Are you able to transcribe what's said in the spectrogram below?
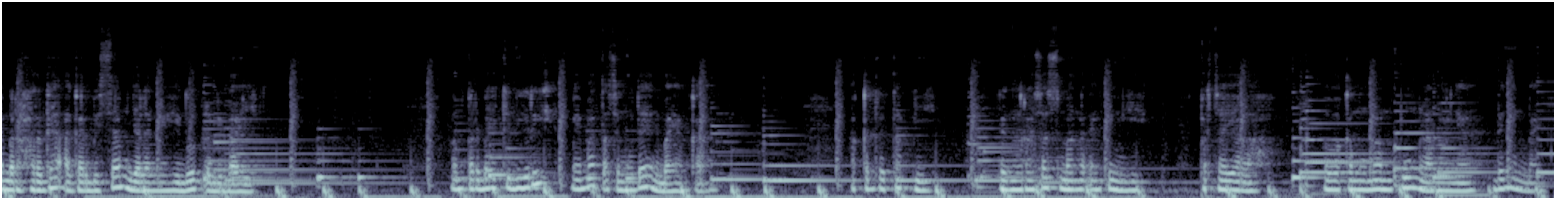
yang berharga agar bisa menjalani hidup lebih baik. Memperbaiki diri memang tak semudah yang dibayangkan. Akan tetapi, dengan rasa semangat yang tinggi, percayalah bahwa kamu mampu melaluinya dengan baik.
